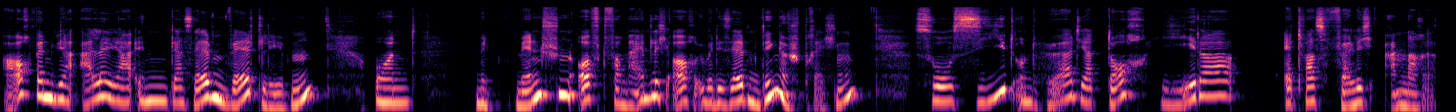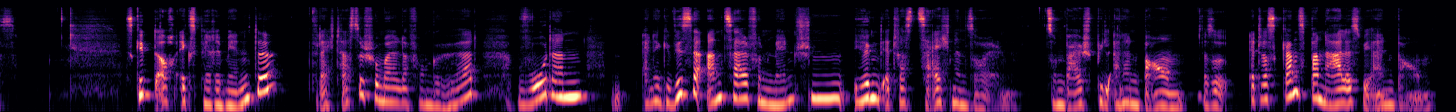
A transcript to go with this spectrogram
Auch wenn wir alle ja in derselben Welt leben und mit Menschen oft vermeintlich auch über dieselben Dinge sprechen, so sieht und hört ja doch jeder etwas völlig anderes. Es gibt auch Experimente, vielleicht hast du schon mal davon gehört, wo dann eine gewisse Anzahl von Menschen irgendetwas zeichnen sollen. Zum Beispiel einen Baum, also etwas ganz Banales wie einen Baum.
